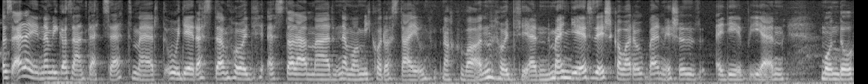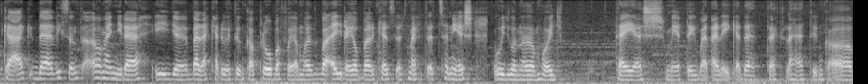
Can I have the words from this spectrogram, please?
Az elején nem igazán tetszett, mert úgy éreztem, hogy ez talán már nem a mikorosztályunknak van, hogy ilyen mennyi érzés kavarok benne, és az egyéb ilyen mondókák, de viszont amennyire így belekerültünk a próba folyamatba, egyre jobban kezdett megtetszeni, és úgy gondolom, hogy teljes mértékben elégedettek lehetünk a,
